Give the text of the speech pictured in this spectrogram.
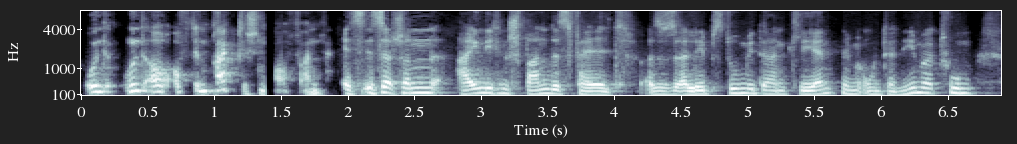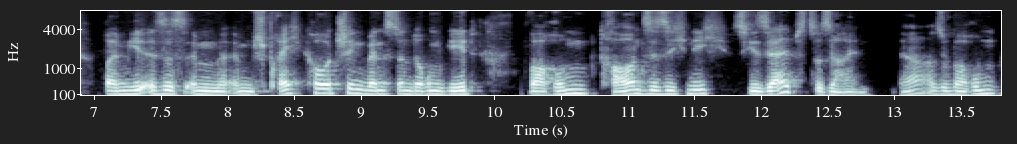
Und, und auch auf den praktischen Aufwand. Es ist ja schon eigentlich ein spannendes Feld. Also das erlebst du mit deinen Klienten im Unternehmertum. Bei mir ist es im, im Sprechcoaching, wenn es dann darum geht, warum trauen sie sich nicht, sie selbst zu sein? Ja, also warum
